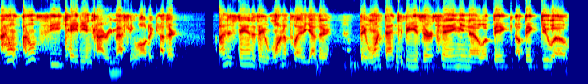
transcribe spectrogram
I don't I don't see KD and Kyrie meshing well together. I understand that they want to play together. They want that to be their thing, you know, a big a big duo.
